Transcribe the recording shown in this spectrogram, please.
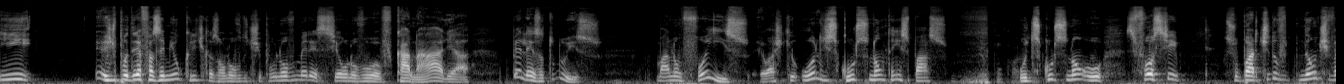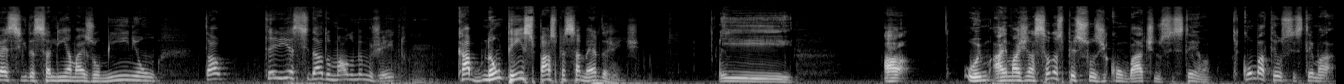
E a gente poderia fazer mil críticas ao novo, do tipo, o novo mereceu, o novo canalha. Beleza, tudo isso. Mas não foi isso. Eu acho que o discurso não tem espaço. O discurso não. O, se fosse. Se o partido não tivesse seguido essa linha mais Ominion, tal, teria se dado mal do mesmo jeito. Não tem espaço para essa merda, gente. E. A, a imaginação das pessoas de combate do sistema, que combateu o sistema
